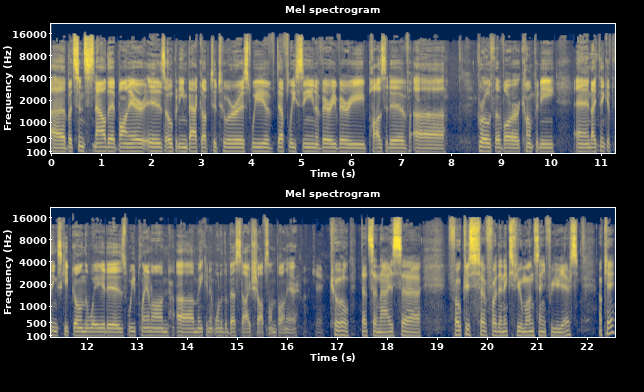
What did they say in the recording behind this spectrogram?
Uh, but since now that Bonaire is opening back up to tourists, we have definitely seen a very, very positive uh, growth of our company. And I think if things keep going the way it is, we plan on uh, making it one of the best dive shops on Bonaire. Okay, cool. That's a nice uh, focus uh, for the next few months and few years. Okay,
